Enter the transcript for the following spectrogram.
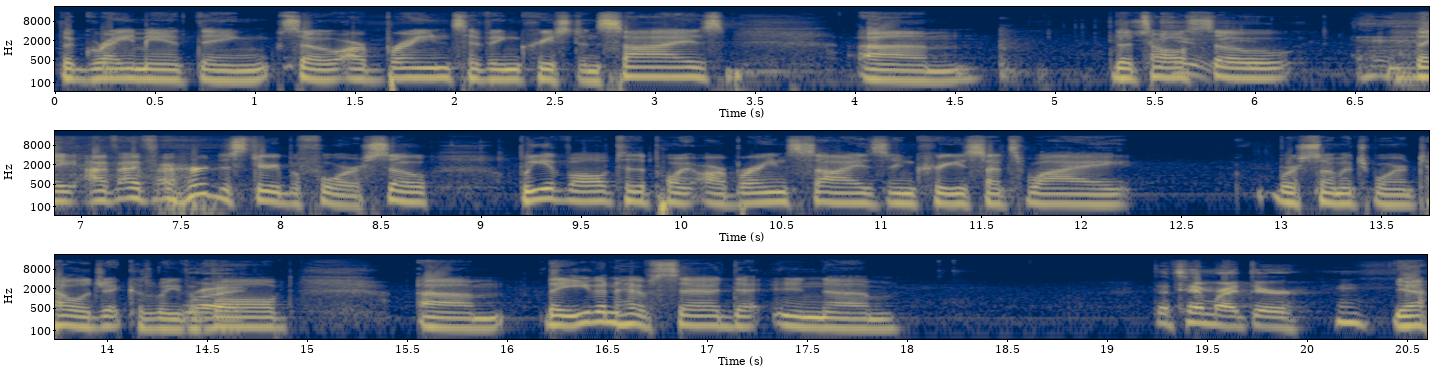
the gray man thing. So our brains have increased in size. Um, that's also they. I've I've heard this theory before. So we evolved to the point our brain size increased. That's why we're so much more intelligent because we've Right. evolved. Um, they even have said that in um, That's him right there. yeah,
